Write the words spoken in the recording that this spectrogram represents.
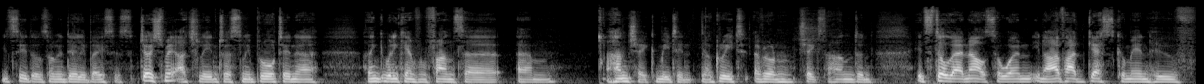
you'd see those on a daily basis. Joe Schmidt actually, interestingly, brought in a, I think when he came from France, a, um, a handshake meeting. You know, greet everyone shakes the hand, and it's still there now. So when you know, I've had guests come in who've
